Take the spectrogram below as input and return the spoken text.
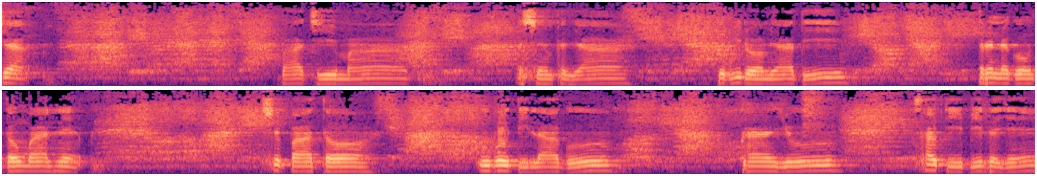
ច ဘာကြီးမာအရှင်ဖျားတတိတော်များသည်တရဏဂုံ၃ပါးနှင့်၈ပါးသောဥပုပ်တိလာကိုခံယူဆောက်တည်ပြီးလျင်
